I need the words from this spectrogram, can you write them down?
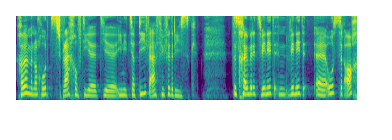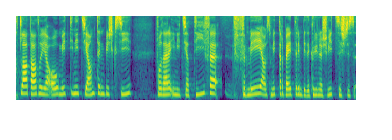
Kommen wir noch kurz sprechen auf die, die Initiative F35. Das können wir jetzt wie nicht, wie nicht äh, außer Acht lassen, da du ja auch Mitinitiantin bist von dieser Initiative. Für mich als Mitarbeiterin bei der Grünen Schweiz ist das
